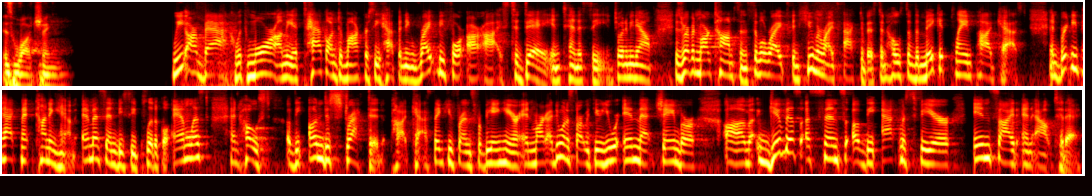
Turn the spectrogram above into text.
is watching. We are back with more on the attack on democracy happening right before our eyes today in Tennessee. Joining me now is Reverend Mark Thompson, civil rights and human rights activist and host of the Make It Plain podcast, and Brittany Packnett Cunningham, MSNBC political analyst and host of the Undistracted podcast. Thank you, friends, for being here. And Mark, I do want to start with you. You were in that chamber. Um, give us a sense of the atmosphere inside and out today.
